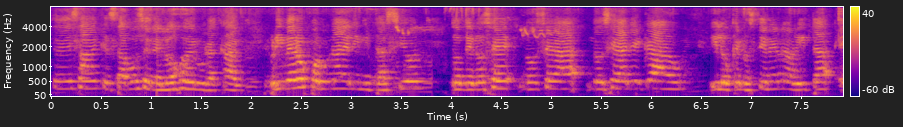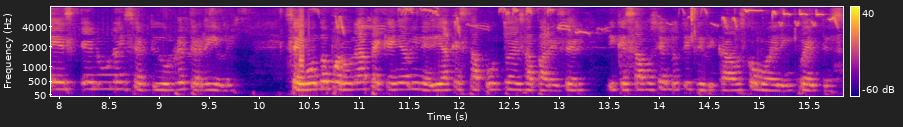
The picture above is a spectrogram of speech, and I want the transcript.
Ustedes saben que estamos en el ojo del huracán. Primero por una delimitación donde no se, no, se ha, no se ha llegado y lo que nos tienen ahorita es en una incertidumbre terrible. Segundo, por una pequeña minería que está a punto de desaparecer y que estamos siendo tipificados como delincuentes.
